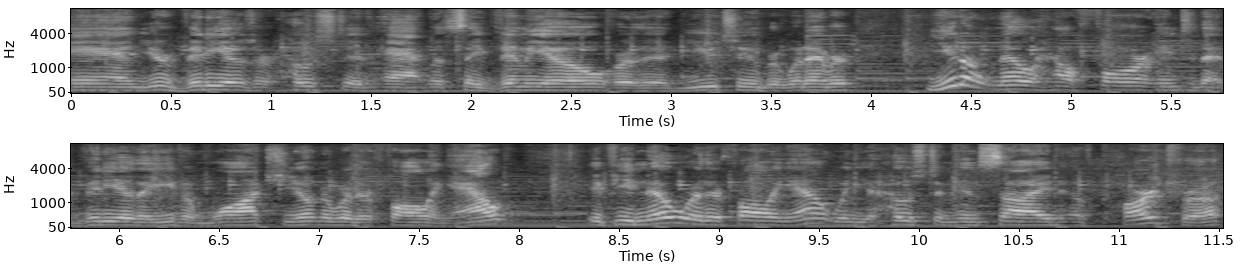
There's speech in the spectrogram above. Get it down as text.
and your videos are hosted at let's say Vimeo or the YouTube or whatever you don't know how far into that video they even watch. You don't know where they're falling out. If you know where they're falling out when you host them inside of Kartra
